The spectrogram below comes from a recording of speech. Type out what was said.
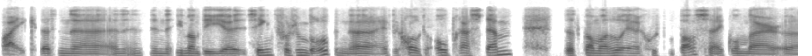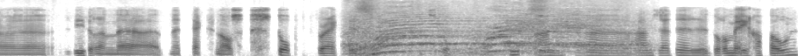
Pike. Dat is een, eh, een, iemand die eh, zingt voor zijn beroep. En eh, heeft een grote opera-stem. Dat kwam wel heel erg goed van pas. Hij kon daar eh, liederen eh, met teksten als Stop Practice, Stop aan, aanzetten door een megafoon.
